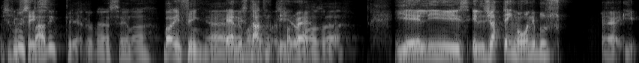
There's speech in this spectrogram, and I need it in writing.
Acho que no estado se... inteiro, né? Sei lá. Bom, enfim. É, é no estado inteiro, é. E eles, eles já têm ônibus, é, e,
